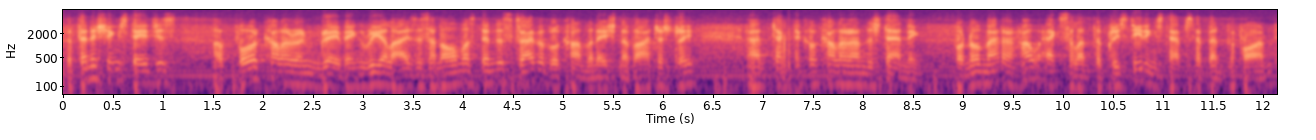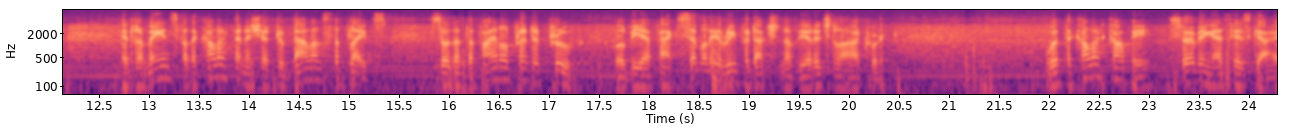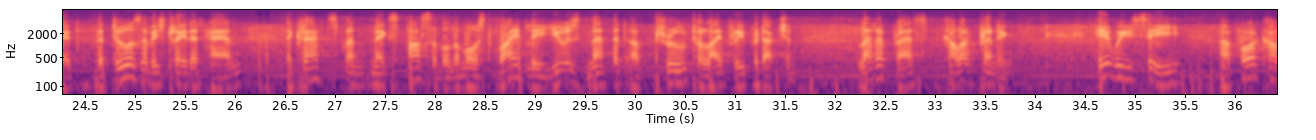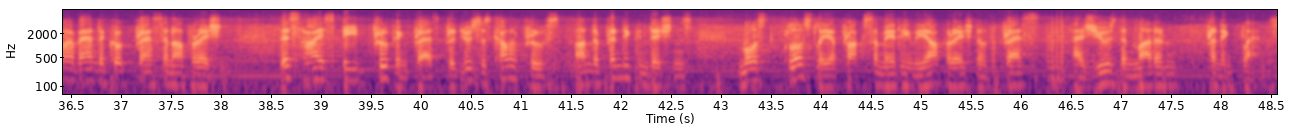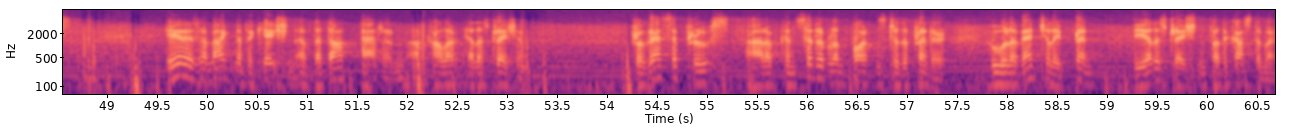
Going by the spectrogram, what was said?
The finishing stages of four-color engraving realizes an almost indescribable combination of artistry and technical color understanding. For no matter how excellent the preceding steps have been performed, it remains for the color finisher to balance the plates so that the final printed proof will be a facsimile reproduction of the original artwork. With the color copy serving as his guide, the tools of his trade at hand, the craftsman makes possible the most widely used method of true to life reproduction letterpress color printing. Here we see a four color Vandercook press in operation. This high speed proofing press produces color proofs under printing conditions most closely approximating the operation of the press as used in modern printing plants. Here is a magnification of the dot pattern of color illustration. Progressive proofs are of considerable importance to the printer, who will eventually print the illustration for the customer.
